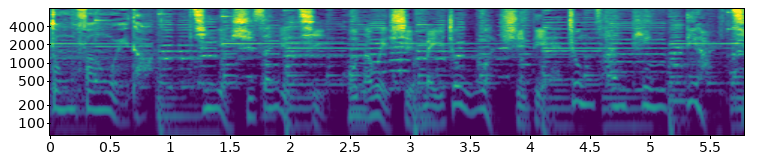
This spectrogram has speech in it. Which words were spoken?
东方味道。七月十三日起，湖南卫视每周五晚十点《中餐厅》第二季。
